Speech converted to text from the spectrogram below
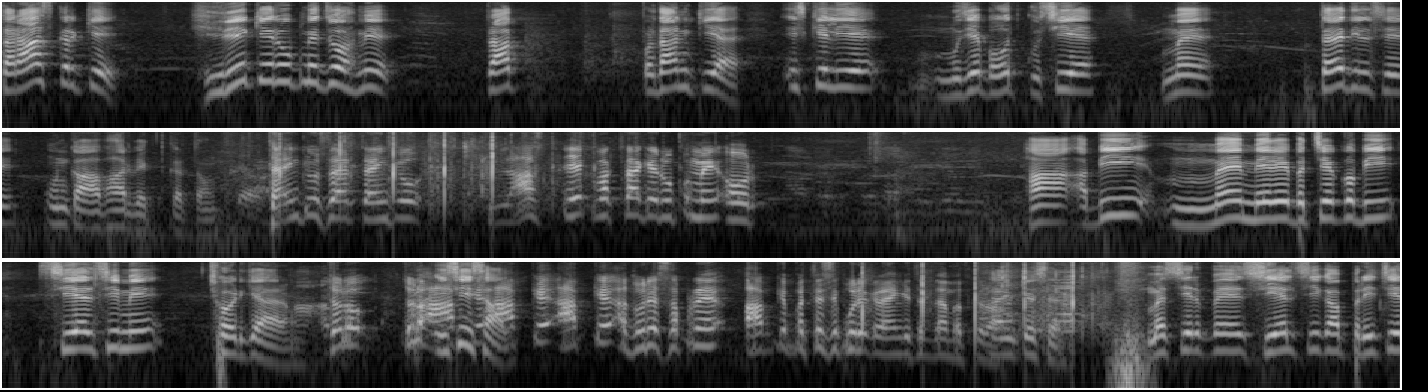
तराश करके हीरे के रूप में जो हमें प्राप्त प्रदान किया है, इसके लिए मुझे बहुत खुशी है। मैं तय दिल से उनका आभार व्यक्त करता हूँ। Thank you sir thank you last एक वक्ता के रूप में और हाँ अभी मैं मेरे बच्चे को भी सीएलसी में छोड़ के आ रहा हूँ। चलो चलो इसी साल। आपके आपके अधूरे सपने आपके बच्चे से पूरे कराएँगे चिंता मत करो। थैंक यू सर मैं सिर्फ़ सीएलसी का परिचय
